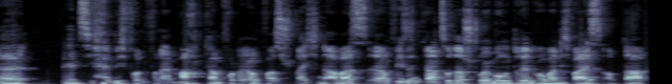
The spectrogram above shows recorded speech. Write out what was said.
äh, jetzt hier nicht von, von einem Machtkampf oder irgendwas sprechen, aber es irgendwie sind gerade so da Strömungen drin, wo man nicht weiß, ob da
